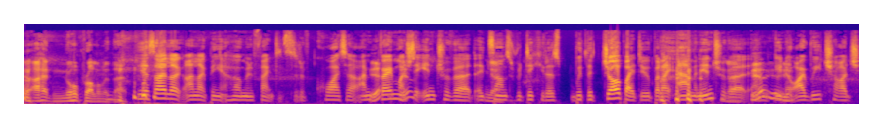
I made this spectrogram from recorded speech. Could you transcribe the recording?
Yeah. I had no problem with that. yes, I like I like being at home. In fact, it's sort of quieter. I'm Yeah, very much yeah. the introvert. It Yeah. sounds ridiculous with the job I do, but I am an introvert, Yeah, and yeah, you know yeah. I recharge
